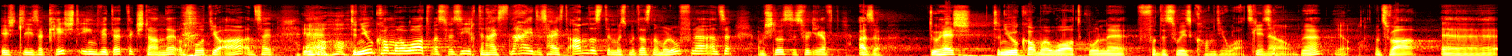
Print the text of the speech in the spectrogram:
ist Lisa Christ irgendwie dort gestanden und fährt ja an und sagt, äh, Ja. der Newcomer Award, was weiß ich, dann heißt nein, das heißt anders, dann muss man das nochmal aufnehmen und so. Am Schluss ist wirklich oft, also du hast den Newcomer Award gewonnen von der Swiss Comedy Awards. Genau. So, ne? Ja. Und zwar äh,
